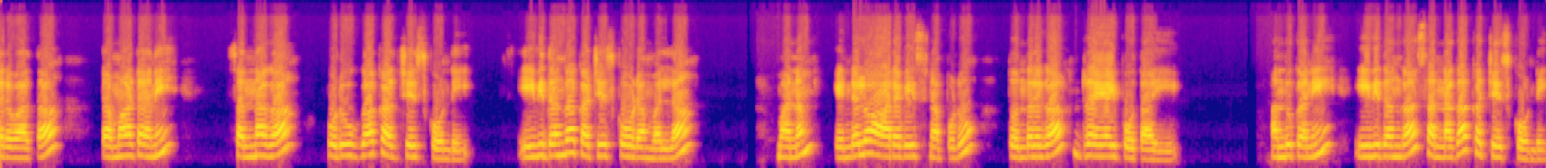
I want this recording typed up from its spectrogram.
తర్వాత టమాటాని సన్నగా పొడువుగా కట్ చేసుకోండి. ఈ విధంగా కట్ చేసుకోవడం వల్ల మనం ఎండలో ఆరవేసినప్పుడు తొందరగా డ్రై అయిపోతాయి. అందుకని ఈ విధంగా సన్నగా కట్ చేసుకోండి.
